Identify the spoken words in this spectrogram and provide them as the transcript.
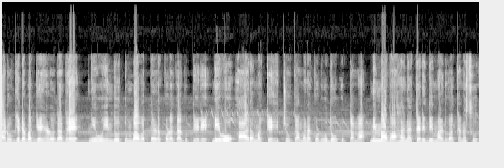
ಆರೋಗ್ಯದ ಬಗ್ಗೆ ಹೇಳೋದಾದ್ರೆ, ನೀವು ಇಂದು ತುಂಬಾ ಒತ್ತಡಕ್ಕೊಳಗಾಗುತ್ತೀರಿ. ನೀವು ಆರಾಮಕ್ಕೆ ಹೆಚ್ಚು ಗಮನ ಕೊಡುವುದು ಉತ್ತಮ. ನಿಮ್ಮ ವಾಹನ ಖರೀದಿ ಮಾಡುವ ಕನಸು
